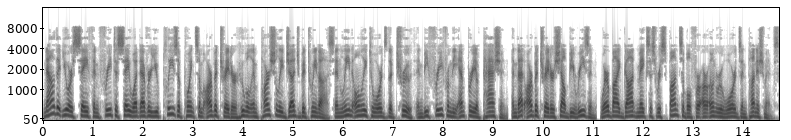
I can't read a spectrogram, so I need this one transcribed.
Now that you are safe and free to say whatever you please appoint some arbitrator who will impartially judge between us and lean only towards the truth and be free from the empery of passion, and that arbitrator shall be reason, whereby God makes us responsible for our own rewards and punishments.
